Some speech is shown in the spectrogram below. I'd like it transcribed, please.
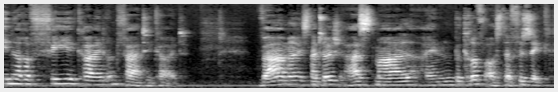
innere Fähigkeit und Fertigkeit. Wärme ist natürlich erstmal ein Begriff aus der Physik.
